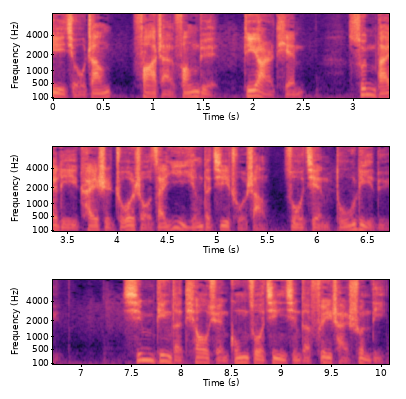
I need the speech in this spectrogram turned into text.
第九章发展方略。第二天，孙百里开始着手在义营的基础上组建独立旅。新兵的挑选工作进行得非常顺利。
